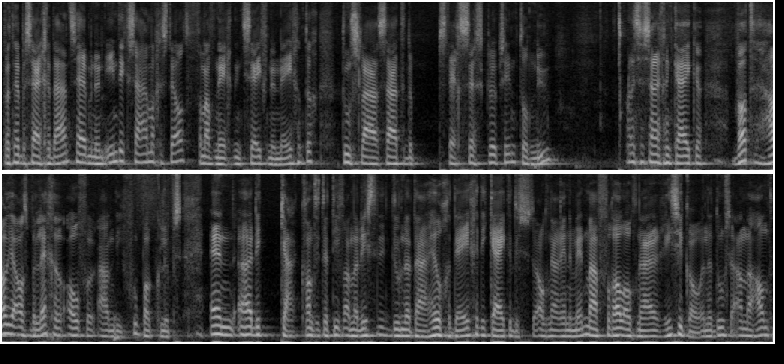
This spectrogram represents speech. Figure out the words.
Wat hebben zij gedaan? Ze hebben een index samengesteld vanaf 1997. Toen zaten er slechts zes clubs in, tot nu. En ze zijn gaan kijken, wat hou je als belegger over aan die voetbalclubs? En uh, die ja, kwantitatieve analisten die doen dat daar heel gedegen. Die kijken dus ook naar rendement, maar vooral ook naar risico. En dat doen ze aan de hand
